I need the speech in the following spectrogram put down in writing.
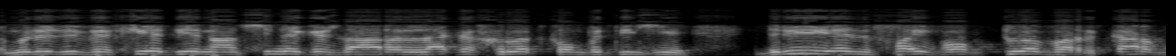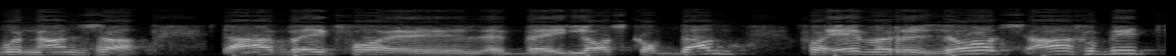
Moet dit vergeet hier dan sien ek is daar 'n lekker groot kompetisie 3 en 5 Oktober Carbonanza. Daar by vir uh, by Loskopdam Forever Resorts aangebied.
